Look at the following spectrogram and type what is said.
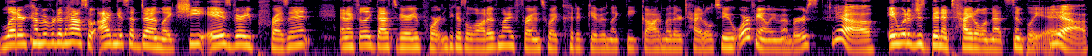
let her come over to the house so I can get stuff done. Like she is very present, and I feel like that's very important because a lot of my friends who I could have given like the godmother title to or family members, yeah, it would have just been a title and that's simply it. Yeah.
